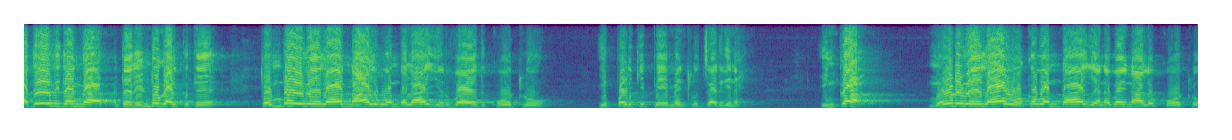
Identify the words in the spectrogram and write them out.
అదేవిధంగా అంటే రెండు కలిపితే తొంభై వేల నాలుగు వందల ఇరవై ఐదు కోట్లు ఇప్పటికీ పేమెంట్లు జరిగినాయి. ఇంకా మూడు వేల ఒక వంద ఎనభై నాలుగు కోట్లు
